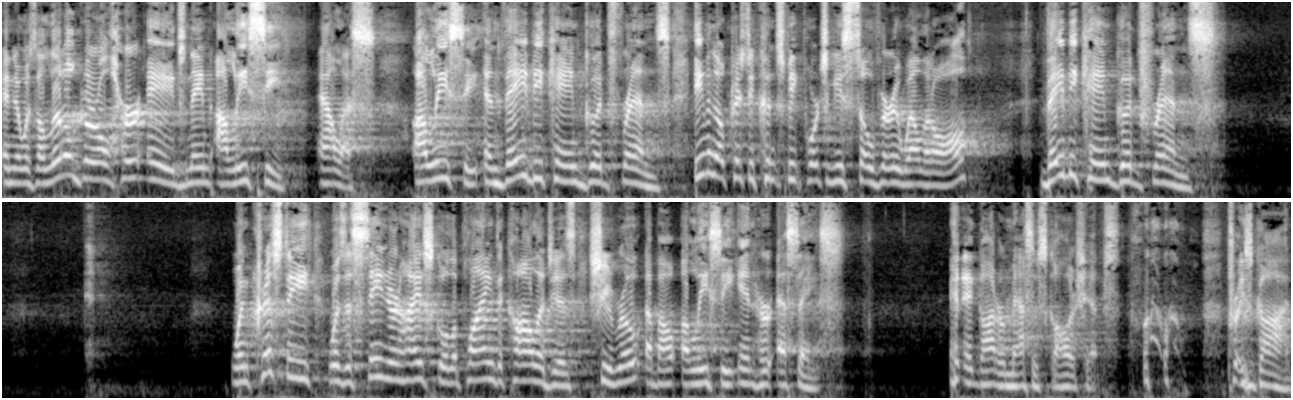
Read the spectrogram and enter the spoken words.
and there was a little girl her age named Alice, Alice. Alice, and they became good friends. Even though Christy couldn't speak Portuguese so very well at all, they became good friends. When Christy was a senior in high school applying to colleges, she wrote about Alice in her essays. And it got her massive scholarships. Praise God.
